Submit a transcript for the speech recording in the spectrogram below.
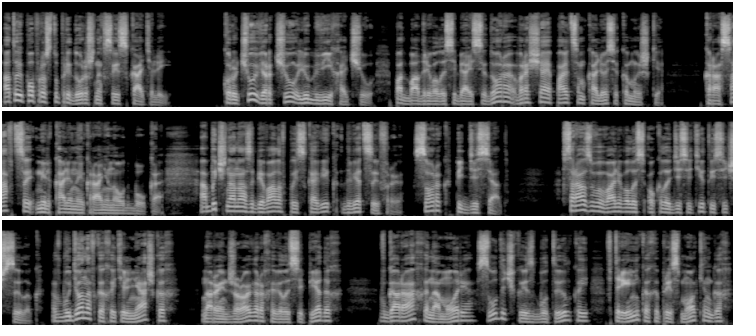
а то и попросту придурочных соискателей. «Кручу, верчу, любви хочу», — подбадривала себя Исидора, вращая пальцем колесико мышки. Красавцы мелькали на экране ноутбука. Обычно она забивала в поисковик две цифры – 40-50. Сразу вываливалось около 10 тысяч ссылок. В буденовках и тельняшках, на рейндж-роверах и велосипедах, в горах и на море, с удочкой и с бутылкой, в трениках и при смокингах,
